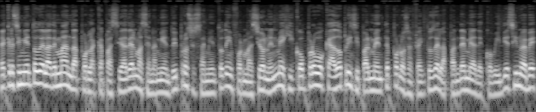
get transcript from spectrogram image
El crecimiento de la demanda por la capacidad de almacenamiento y procesamiento de información en México, provocado principalmente por los efectos de la pandemia de COVID-19,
